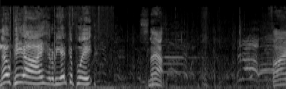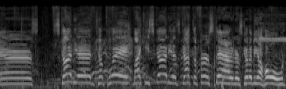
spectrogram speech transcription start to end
No PI. It'll be incomplete. Snap. Fires. Scuddian complete. Mikey Scuddian's got the first down, and there's going to be a hold.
